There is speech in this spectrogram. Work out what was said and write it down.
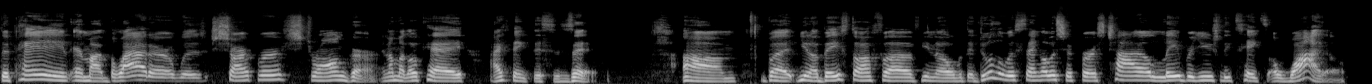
the pain in my bladder was sharper, stronger, and I'm like, okay, I think this is it. Um, but you know, based off of you know what the doula was saying, oh, it's your first child. Labor usually takes a while.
